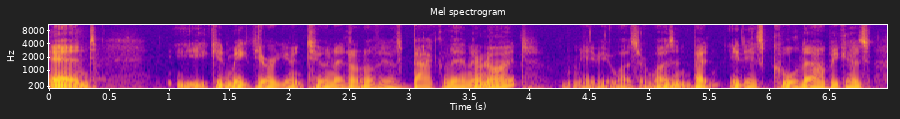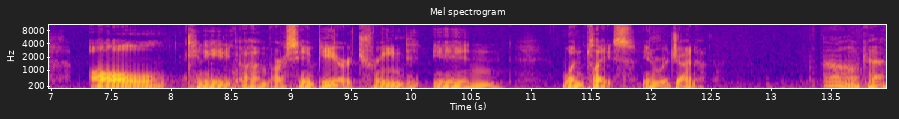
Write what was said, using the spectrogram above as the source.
And you could make the argument too, and I don't know if it was back then or not. Maybe it was or wasn't, but it is cool now because all Canadian um, RCMP are trained in one place in Regina. Oh, okay.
